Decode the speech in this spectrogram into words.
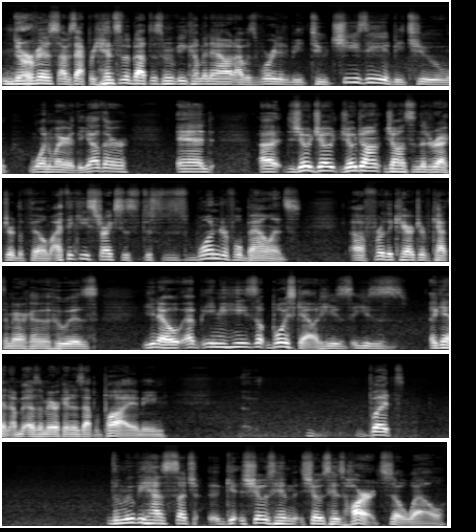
nervous. I was apprehensive about this movie coming out. I was worried it'd be too cheesy. It'd be too one way or the other. And uh, Joe Joe Joe Don Johnston, the director of the film, I think he strikes this this wonderful balance uh, for the character of Captain America, who is, you know, I mean, he's a Boy Scout. He's he's again as American as apple pie. I mean, but the movie has such shows him shows his heart so well,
